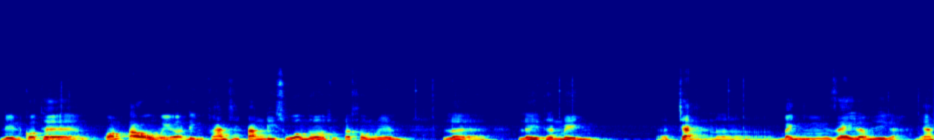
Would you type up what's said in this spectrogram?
Nên có thể con tàu mới ở đỉnh Phan Xipang đi xuống thôi, chúng ta không nên lấy lấy thân mình ờ, chặn ờ, bánh dây làm gì cả nhé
